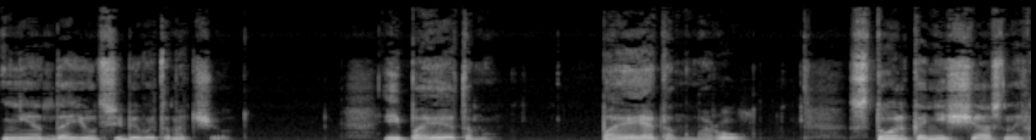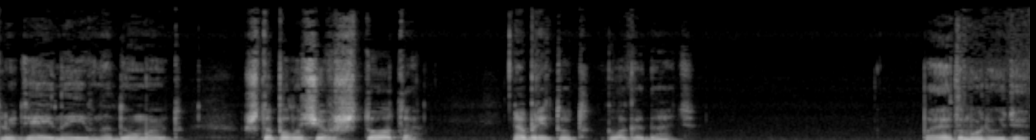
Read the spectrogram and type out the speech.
не отдают себе в этом отчет. И поэтому, поэтому, Марул – Столько несчастных людей наивно думают, что, получив что-то, обретут благодать. Поэтому люди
